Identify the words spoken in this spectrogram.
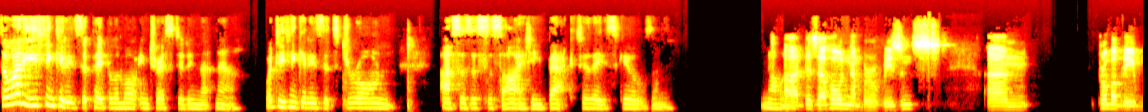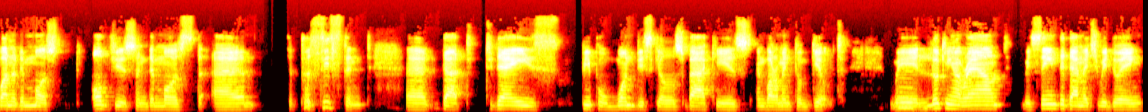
So why do you think it is that people are more interested in that now? What do you think it is that's drawn us as a society back to these skills and knowledge? Uh, there's a whole number of reasons. Um, probably one of the most obvious and the most um, persistent uh, that today's people want these skills back is environmental guilt. We're mm. looking around, we're seeing the damage we're doing,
